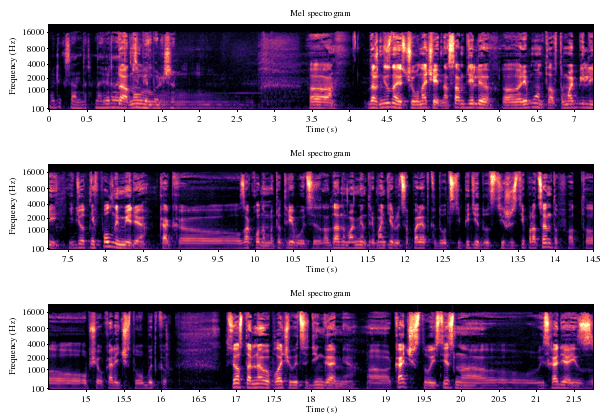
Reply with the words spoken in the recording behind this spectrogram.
Александр, наверное, Да, это ну, тебе больше. э, даже не знаю, с чего начать. На самом деле, э, ремонт автомобилей идет не в полной мере, как э, законом это требуется. На данный момент ремонтируется порядка 25-26% от э, общего количества убытков. Все остальное выплачивается деньгами. Качество, естественно, исходя из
